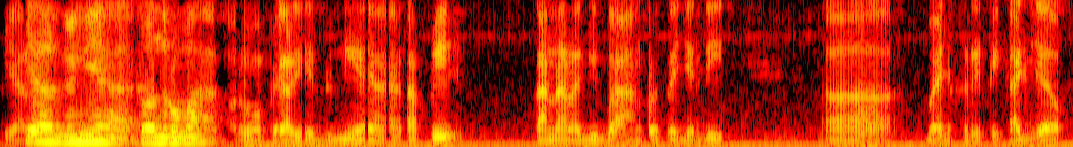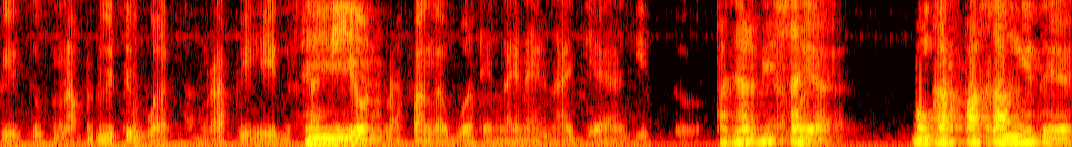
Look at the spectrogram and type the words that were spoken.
Piala Dunia tuan rumah. Nah, tuan rumah Piala Dunia. Tapi karena lagi bangkrut ya jadi eh, banyak kritik aja waktu itu. Kenapa duitnya buat ngerapihin stadion, kenapa nggak buat yang lain-lain aja gitu. Padahal bisa ya bongkar pasang gitu ya.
